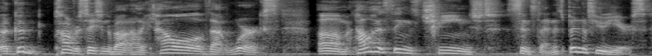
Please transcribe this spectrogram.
a good conversation about like how all of that works. Um, how has things changed since then? It's been a few years.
